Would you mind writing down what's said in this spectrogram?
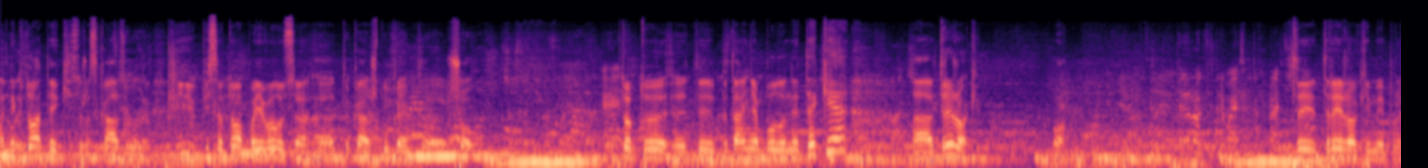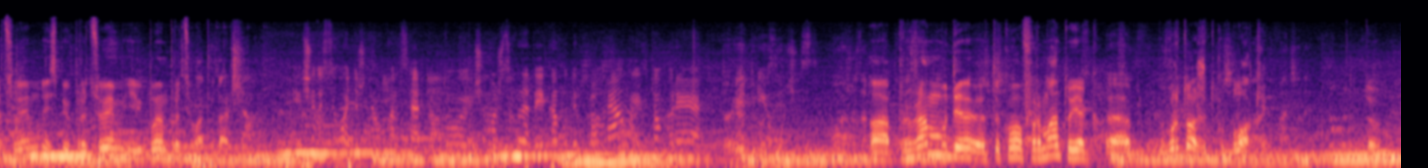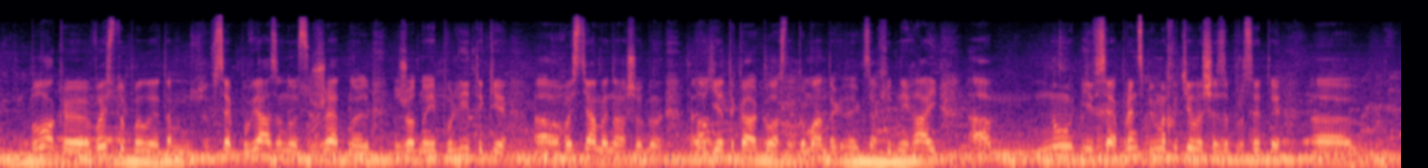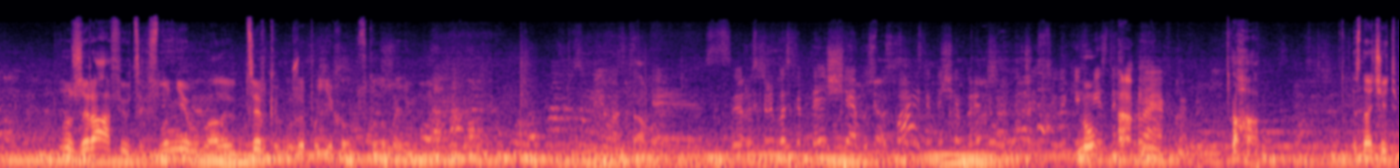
анекдоти якісь розказували. І після того з'явилася така штука, як шоу. Тобто питання було не таке, а три роки. Три, три роки ми працюємо і співпрацюємо і будемо працювати далі. Щодо сьогоднішнього концерту, то що можете сказати, яка буде програма і хто бере в ній участь? А програма буде такого формату, як е, гуртожитку, блоки. Тобто блок виступили, там все пов'язано сюжетно, жодної політики. Е, Гостями нашими е, є така класна команда, як Західний Гай. Ну і все. В принципі, ми хотіли ще запросити. Ну, жирафів, цих слонів, але цирк вже поїхав з Коломиї. Да. Розкажи, будь ласка, де ще виступаєте, де ще берете участь, у яких Ну, різних а, проєктах? Ага. Значить,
